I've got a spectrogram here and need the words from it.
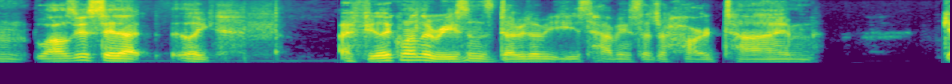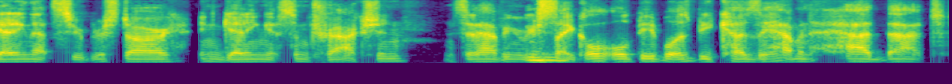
Mm, Well, I was gonna say that like I feel like one of the reasons WWE is having such a hard time getting that superstar and getting it some traction instead of having Mhm. recycle old people is because they haven't had that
